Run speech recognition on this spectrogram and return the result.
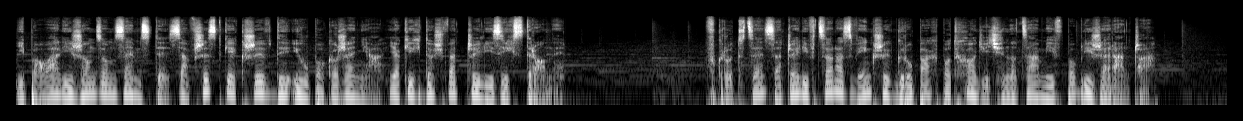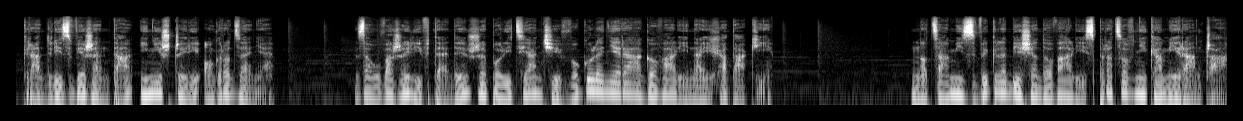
i pałali rządzą zemsty za wszystkie krzywdy i upokorzenia, jakich doświadczyli z ich strony. Wkrótce zaczęli w coraz większych grupach podchodzić nocami w pobliże rancha. kradli zwierzęta i niszczyli ogrodzenie. Zauważyli wtedy, że policjanci w ogóle nie reagowali na ich ataki. Nocami zwykle biesiadowali z pracownikami rancha.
